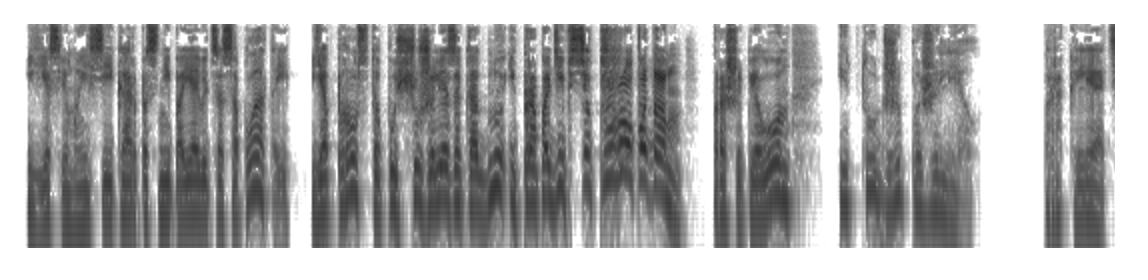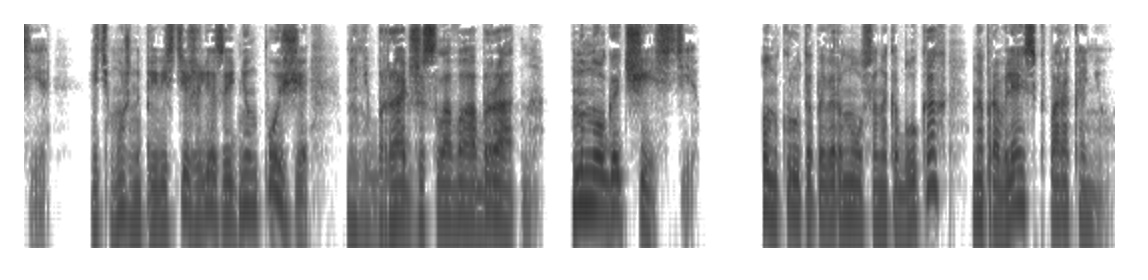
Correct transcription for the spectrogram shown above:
И если Моисей Карпас не появится с оплатой, Я просто пущу железо ко дну и пропади все пропадом!» — прошипел он и тут же пожалел. Проклятие! Ведь можно привести железо и днем позже, но не брать же слова обратно. Много чести. Он круто повернулся на каблуках, направляясь к параконю.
